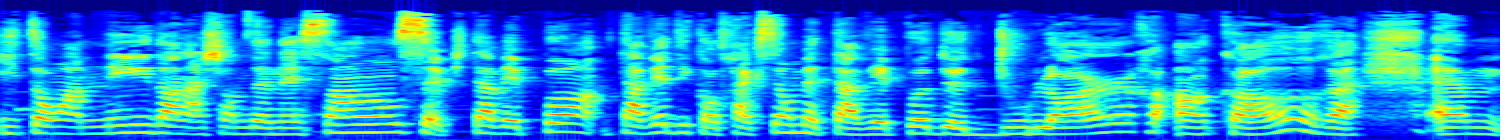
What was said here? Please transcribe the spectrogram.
ils t'ont amené dans la chambre de naissance, puis t'avais pas, t'avais des contractions, mais t'avais pas de douleur encore. Euh,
